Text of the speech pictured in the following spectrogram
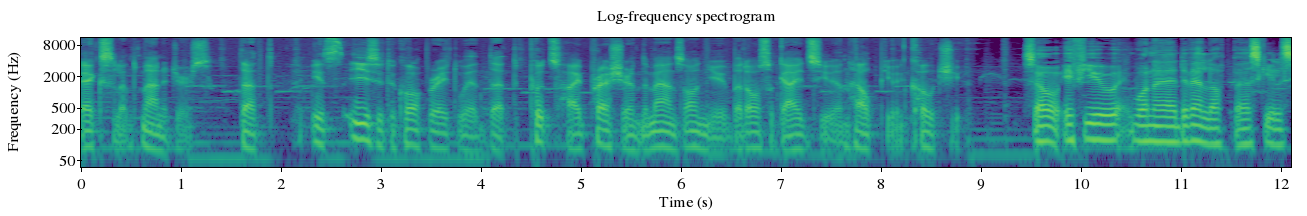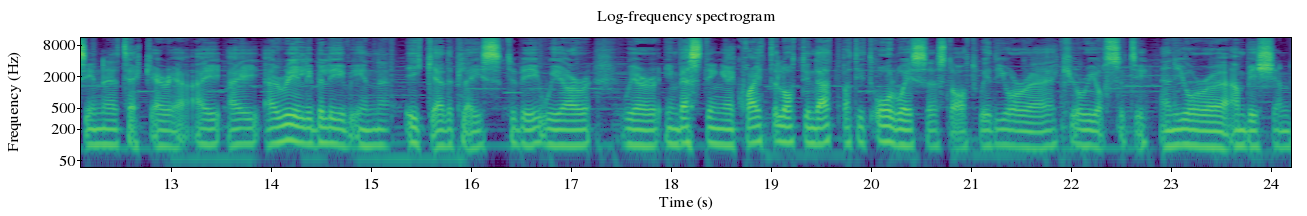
excellent managers that it's easy to cooperate with that puts high pressure and demands on you, but also guides you and help you and coach you. So if you want to develop uh, skills in a tech area, I, I, I, really believe in ICA the place to be. We are we are investing uh, quite a lot in that, but it always uh, starts with your uh, curiosity and your uh, ambition.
